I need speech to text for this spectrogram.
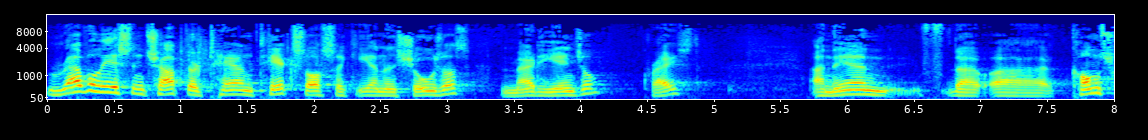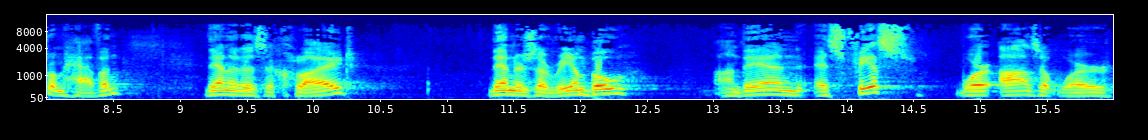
Revelation chapter 10 takes us again and shows us the mighty angel, Christ, and then that uh, comes from heaven. Then it is a cloud. Then there's a rainbow. And then his face were as it were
